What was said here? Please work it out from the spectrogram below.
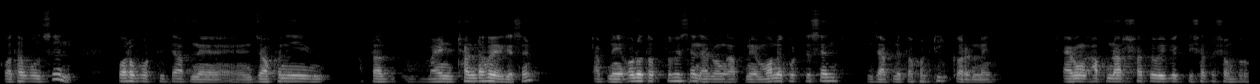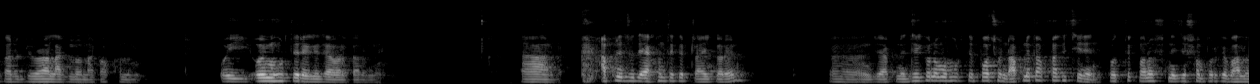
কথা বলছেন, পরবর্তীতে আপনি যখনই আপনার মাইন্ড ঠান্ডা হয়ে গেছে, আপনি অনুতপ্ত হয়েছেন এবং আপনি মনে করতেছেন যে আপনি তখন ঠিক করেন নাই। এবং আপনার সাথে ওই ব্যক্তির সাথে সম্পর্ক আর জোড়া লাগল না কখনোই। ওই ওই মুহূর্তে রেগে যাওয়ার কারণে। আর আপনি যদি এখন থেকে ট্রাই করেন যে আপনি যে কোনো মুহূর্তে পছন্দ আপনি তো আপনাকে চিনেন প্রত্যেক মানুষ নিজের সম্পর্কে ভালো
